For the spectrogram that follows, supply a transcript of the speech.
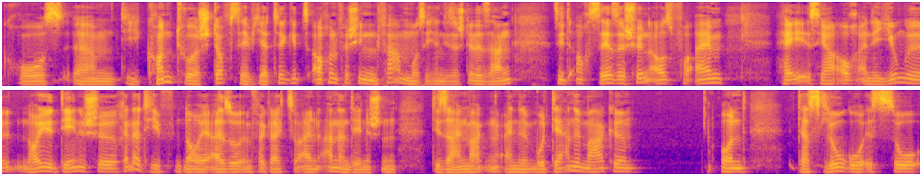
groß. Ähm, die Kontur-Stoffserviette gibt es auch in verschiedenen Farben, muss ich an dieser Stelle sagen. Sieht auch sehr, sehr schön aus. Vor allem Hey ist ja auch eine junge, neue dänische, relativ neu, also im Vergleich zu allen anderen dänischen Designmarken, eine moderne Marke. Und das Logo ist so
